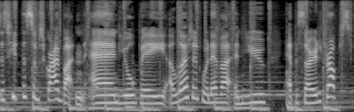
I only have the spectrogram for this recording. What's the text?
just hit the subscribe button and you'll be alerted whenever a new episode drops.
